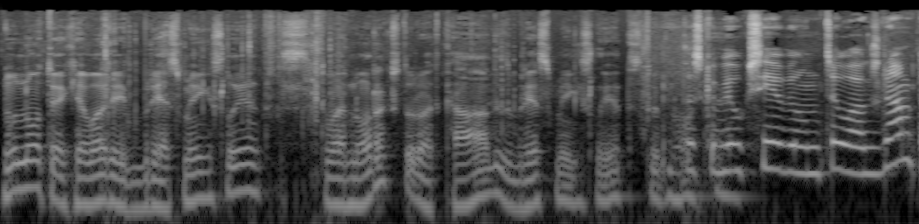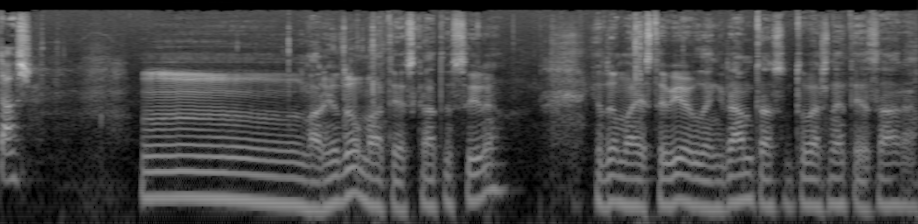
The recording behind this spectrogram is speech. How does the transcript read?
Nu, notiek jau arī briesmīgas lietas. Tu vari noraksturot, kādas briesmīgas lietas tur notiek. Tas, ka vilks ievilna cilvēkus grāmatās. Mm, var iedomāties, kā tas ir. Ja domājies, tev ievilina grāmatās, un tu vairs neties ārā.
